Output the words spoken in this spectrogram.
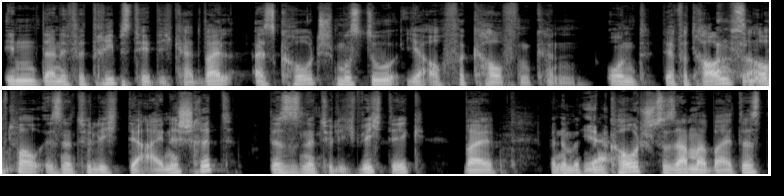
in deine Vertriebstätigkeit? Weil als Coach musst du ja auch verkaufen können. Und der Vertrauensaufbau Absolut. ist natürlich der eine Schritt. Das ist natürlich wichtig, weil wenn du mit ja. einem Coach zusammenarbeitest,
